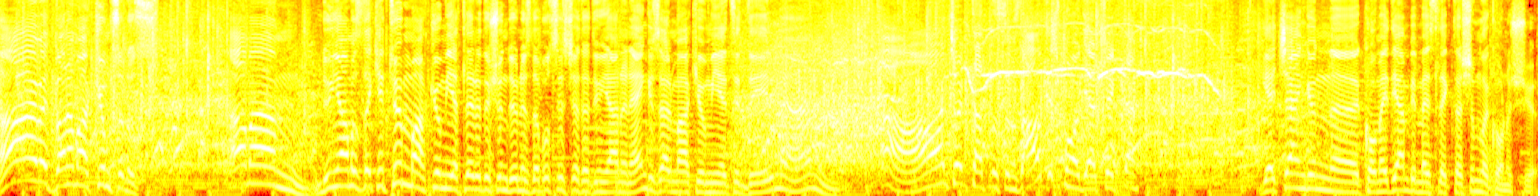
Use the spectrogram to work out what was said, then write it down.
Aa, evet bana mahkumsunuz. Aman dünyamızdaki tüm mahkumiyetleri düşündüğünüzde bu sizce de dünyanın en güzel mahkumiyeti değil mi? Aa, çok tatlısınız. Alkış mı o gerçekten? Geçen gün e, komedyen bir meslektaşımla konuşuyor.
